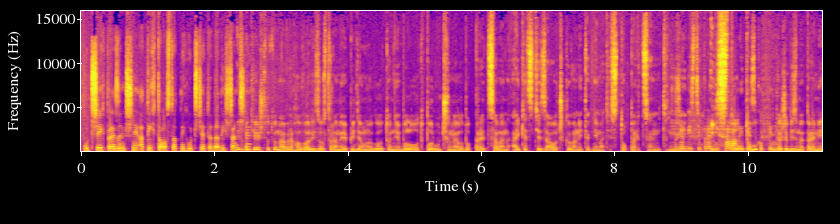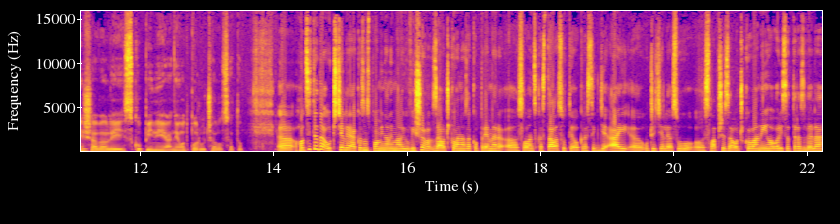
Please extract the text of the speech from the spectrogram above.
Učte ich prezenčne a týchto ostatných učte teda dištančne? My sme tiež toto navrhovali zo strany epidemiologov, to nebolo odporúčané, lebo predsa len, aj keď ste zaočkovaní, tak nemáte 100% Čiže by ste premiešavali tie skupiny. Takže by sme mhm. premiešavali mm-hmm. skupiny a neodporúčalo sa to. Uh, hoci teda učiteľia, ako som spomínali, majú vyššie zaočkovanosť ako priemer uh, Slovenska, stále sú tie okresy, kde aj uh, učiteľia sú uh, slabšie zaočkovaní. Hovorí sa teraz veľa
